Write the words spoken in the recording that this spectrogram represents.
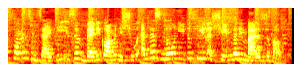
Performance anxiety is a very common issue and there's no need to feel ashamed or embarrassed about it.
